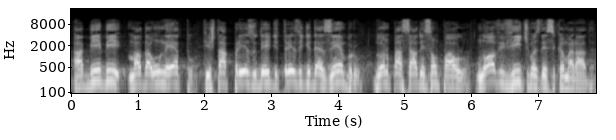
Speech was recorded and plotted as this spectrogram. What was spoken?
Habib Maldaun Neto, que está preso desde 13 de dezembro do ano passado em São Paulo. Nove vítimas desse camarada.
